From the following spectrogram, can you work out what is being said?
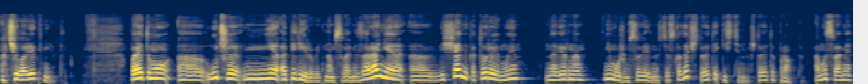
а человек нет. Поэтому а, лучше не оперировать нам с вами заранее а, вещами, которые мы, наверное, не можем с уверенностью сказать, что это истина, что это правда. А мы с вами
